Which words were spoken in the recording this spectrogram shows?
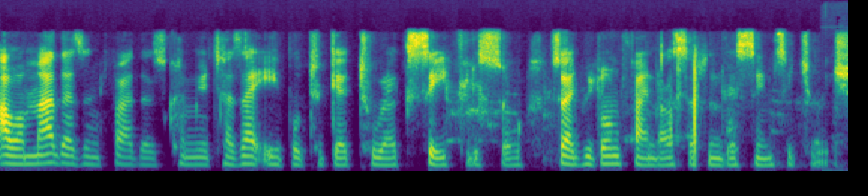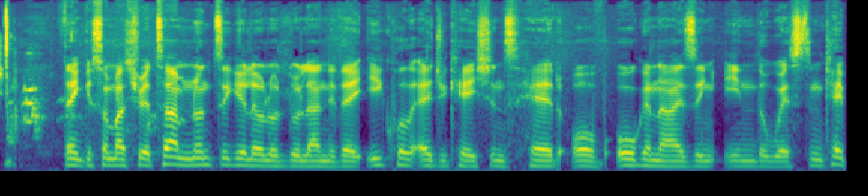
Our mothers and fathers, commuters are able to get to work safely so, so that we don't find ourselves in the same situation. Thank you so much for your time. Nontsikelelo Dlulani, the Equal Education's Head of Organizing in the Western Cape.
